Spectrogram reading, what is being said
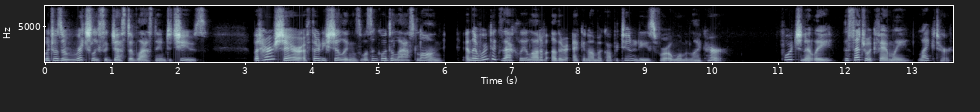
which was a richly suggestive last name to choose. But her share of thirty shillings wasn't going to last long, and there weren't exactly a lot of other economic opportunities for a woman like her. Fortunately, the Sedgwick family liked her.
